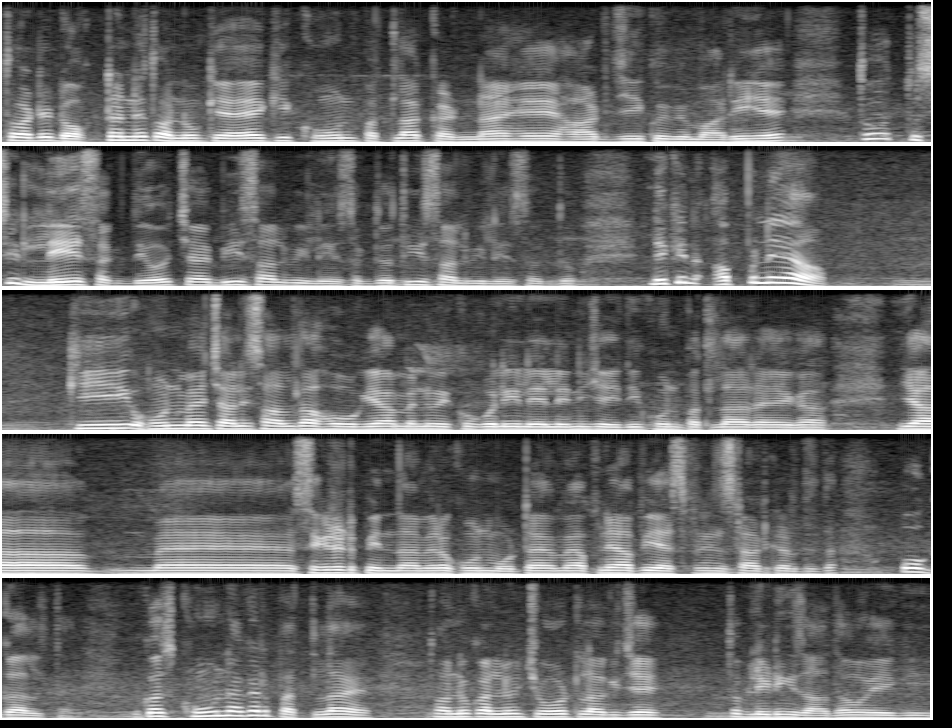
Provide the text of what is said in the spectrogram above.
ਤੁਹਾਡੇ ਡਾਕਟਰ ਨੇ ਤੁਹਾਨੂੰ ਕਿਹਾ ਹੈ ਕਿ ਖੂਨ ਪਤਲਾ ਕਰਨਾ ਹੈ ਹਾਰਟ ਦੀ ਕੋਈ ਬਿਮਾਰੀ ਹੈ, ਤਾਂ ਤੁਸੀਂ ਲੈ ਸਕਦੇ ਹੋ, ਚਾਹੇ 20 ਸਾਲ ਵੀ ਲੈ ਸਕਦੇ ਹੋ 30 ਸਾਲ ਵੀ ਲੈ ਸਕਦੇ ਹੋ। ਲੇਕਿਨ ਆਪਣੇ ਆਪ ਕਿ ਹੁਣ ਮੈਂ 40 ਸਾਲ ਦਾ ਹੋ ਗਿਆ, ਮੈਨੂੰ ਇੱਕ ਗੋਲੀ ਲੈ ਲੈਣੀ ਚਾਹੀਦੀ, ਖੂਨ ਪਤਲਾ ਰਹੇਗਾ। ਜਾਂ ਮੈਂ ਸਿਗਰਟ ਪੀਂਦਾ, ਮੇਰਾ ਖੂਨ ਮੋਟਾ ਹੈ, ਮੈਂ ਆਪਣੇ ਆਪ ਹੀ ਐਸਪਰੀਨ ਸਟਾਰਟ ਕਰ ਦਿੱਤਾ। ਉਹ ਗਲਤ ਹੈ। ਬਿਕੋਜ਼ ਖੂਨ ਅਗਰ ਪਤਲਾ ਹੈ, ਤੁਹਾਨੂੰ ਕੱਲ ਨੂੰ ਚੋਟ ਲੱਗ ਜਾਏ, ਤਾਂ ਬਲੀਡਿੰਗ ਜ਼ਿਆਦਾ ਹੋਏਗੀ।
